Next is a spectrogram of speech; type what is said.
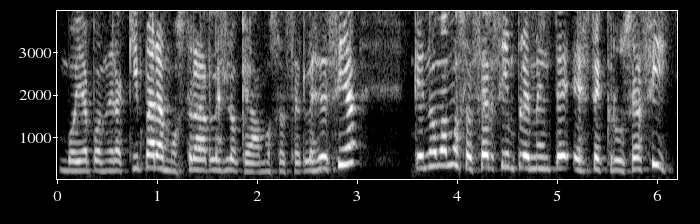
voy a poner aquí para mostrarles lo que vamos a hacer. Les decía que no vamos a hacer simplemente este cruce así,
